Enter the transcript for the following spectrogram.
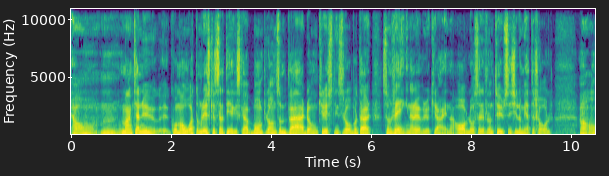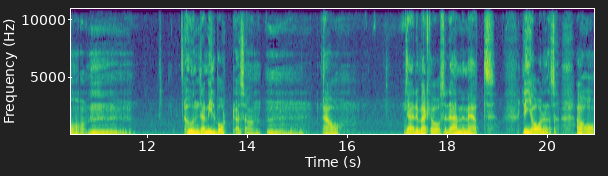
Ja, mm. man kan nu komma åt de ryska strategiska bombplan som bär de kryssningsrobotar som regnar över Ukraina, avlossade från tusen kilometers håll. Jaha, mm. 100 mil bort alltså. Mm. Jaha. Ja, det verkar vara så där med mät linjalen alltså. Jaha,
